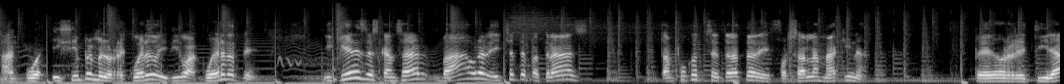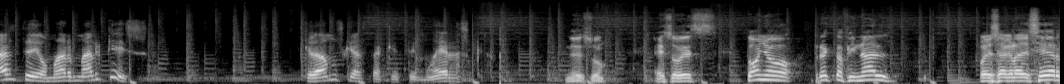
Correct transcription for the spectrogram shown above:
Acu- y siempre me lo recuerdo y digo, acuérdate. ¿Y quieres descansar? Va, órale, échate para atrás. Tampoco se trata de forzar la máquina. Pero retirarte de Omar Márquez. Quedamos que hasta que te mueras. Eso. Eso es. Toño, recta final. Pues agradecer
